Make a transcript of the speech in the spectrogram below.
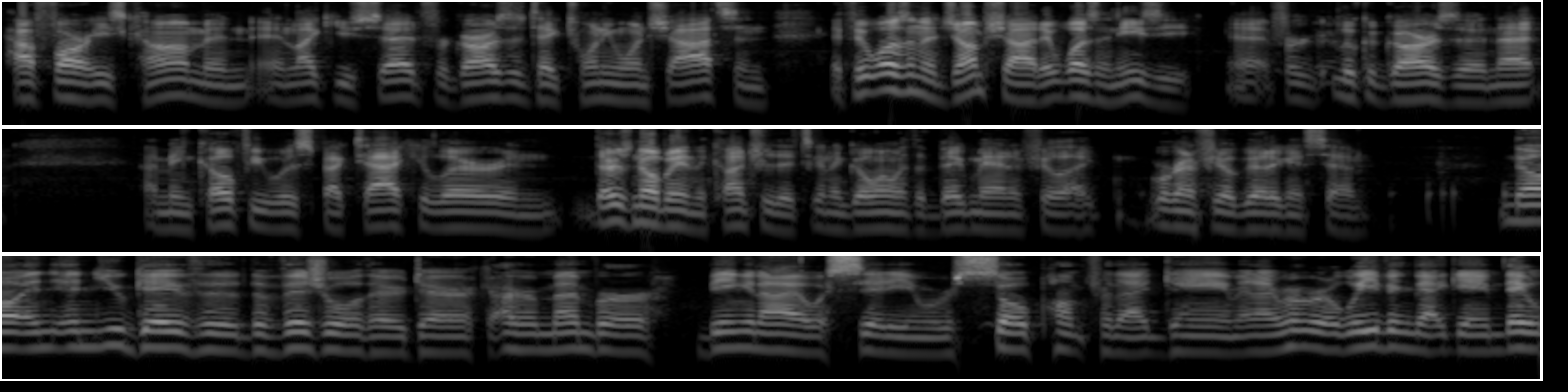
how far he's come. And, and like you said, for Garza to take 21 shots, and if it wasn't a jump shot, it wasn't easy eh, for Luka Garza. And that, I mean, Kofi was spectacular. And there's nobody in the country that's going to go in with a big man and feel like we're going to feel good against him. No, and, and you gave the, the visual there, Derek. I remember being in Iowa City and we were so pumped for that game. And I remember leaving that game. They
